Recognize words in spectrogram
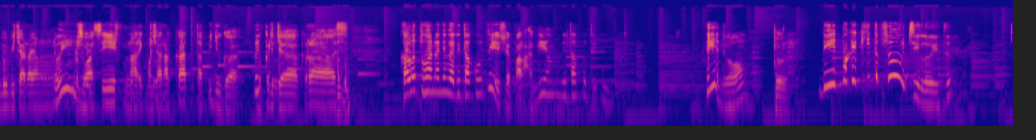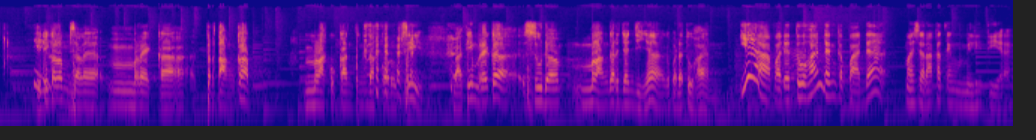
berbicara yang Wih, persuasif, menarik betul. masyarakat, tetapi juga Betul. bekerja keras. Kalau Tuhan aja nggak ditakuti, ya siapa lagi yang ditakuti kan? Iya dong. Betul. Dipakai kitab suci loh itu. Jadi Iya. kalau misalnya mereka tertangkap melakukan tindak korupsi, berarti mereka sudah melanggar janjinya kepada Tuhan. Iya pada Tuhan dan kepada masyarakat yang memilih dia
